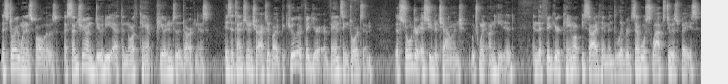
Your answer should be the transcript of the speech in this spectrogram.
The story went as follows A sentry on duty at the North Camp peered into the darkness, his attention attracted by a peculiar figure advancing towards him. The soldier issued a challenge, which went unheeded, and the figure came up beside him and delivered several slaps to his face.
